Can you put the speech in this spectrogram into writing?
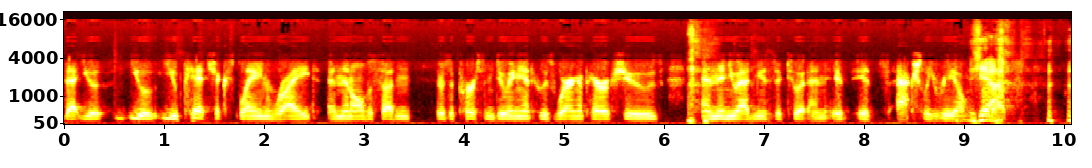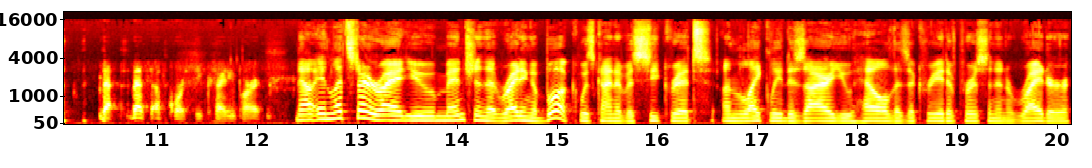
that you you you pitch, explain, write, and then all of a sudden there's a person doing it who's wearing a pair of shoes, and then you add music to it, and it, it's actually real. So Yeah. that's, that, that's of course the exciting part. Now, in Let's Start a Riot, you mentioned that writing a book was kind of a secret, unlikely desire you held as a creative person and a writer.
